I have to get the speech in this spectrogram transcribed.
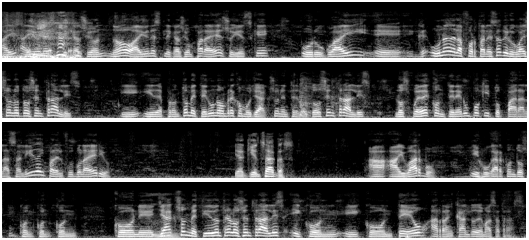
Hay, hay una explicación, no, hay una explicación para eso y es que Uruguay, eh, una de las fortalezas de Uruguay son los dos centrales y, y de pronto meter un hombre como Jackson entre los dos centrales los puede contener un poquito para la salida y para el fútbol aéreo. ¿Y a quién sacas? A, a Ibarbo y jugar con dos con con, con, con, eh, Mm. Jackson metido entre los centrales y con y con Teo arrancando de más atrás.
